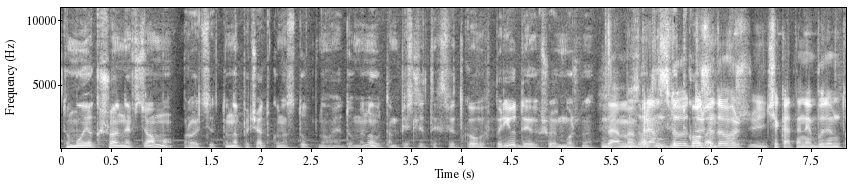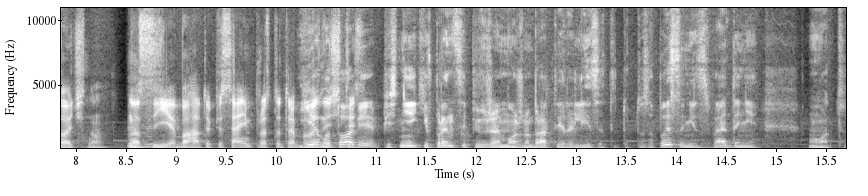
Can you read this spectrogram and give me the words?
Тому, якщо не в цьому році, то на початку наступного, я думаю, ну там після тих святкових періодів, якщо можна Да, ми прям святковим. дуже довго чекати не будемо точно. У нас є багато пісень, просто треба Є визначитись. готові пісні, які в принципі вже можна брати і релізити. Тобто записані, зведені. От.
